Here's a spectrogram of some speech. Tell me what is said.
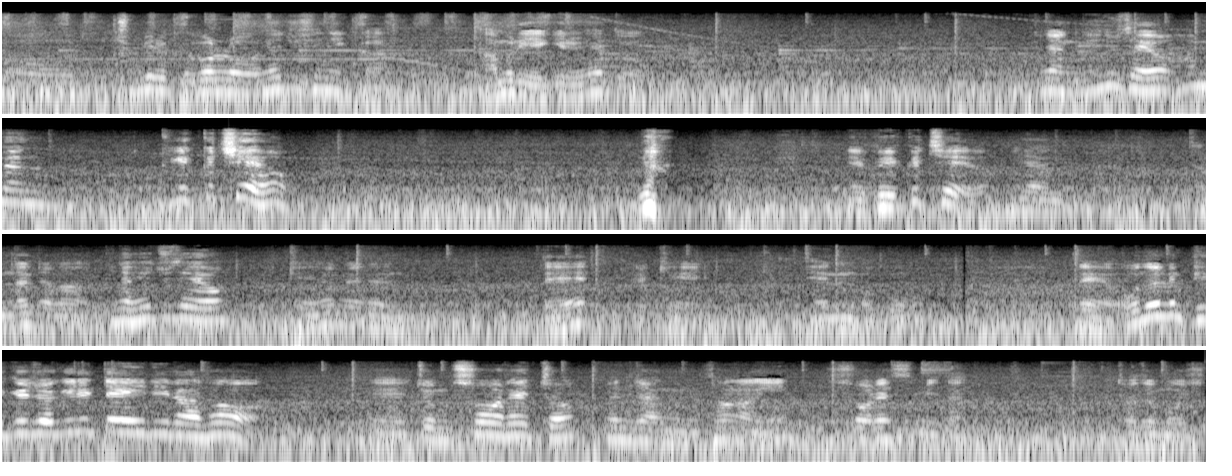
뭐 준비를 그걸로 해주시니까 아무리 얘기를 해도 그냥 해주세요. 하면 그게 끝이에요. 예 그게 끝이에요. 그냥 담당자가 그냥 해주세요. 이렇게 하면은 네 이렇게 되는 거고. 네 오늘은 비교적 1대1이라서 예, 좀 수월했죠? 현장 상황이 수월했습니다. 저도 뭐 이제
